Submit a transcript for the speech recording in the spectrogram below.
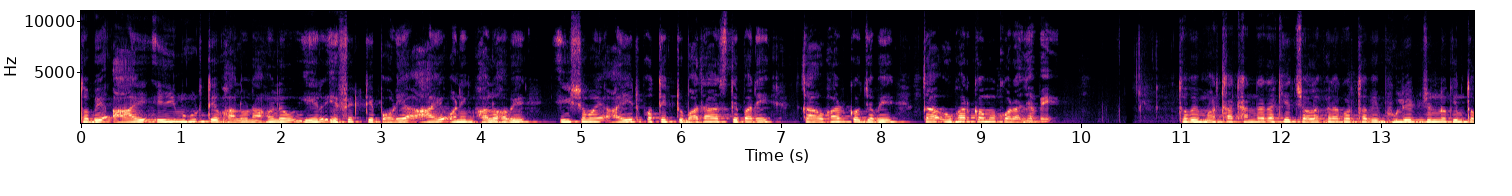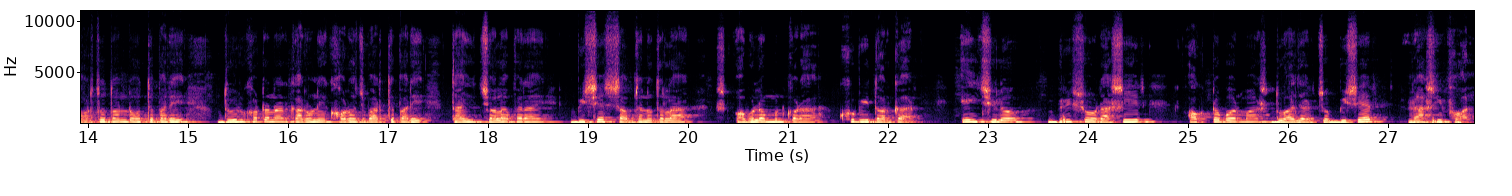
তবে আয় এই মুহূর্তে ভালো না হলেও এর এফেক্টে পরে আয় অনেক ভালো হবে। এই সময় আয়ের পথে একটু বাধা আসতে পারে, তা ওভারকম যাবে, তা ওভারকামও করা যাবে। তবে মাথা ঠান্ডা রাখিয়ে চলাফেরা করতে হবে। ভুলের জন্য কিন্তু অর্থদণ্ড হতে পারে। দুর্ঘটনার কারণে খরচ বাড়তে পারে। তাই চলাফেরায় বিশেষ সাবধানতা অবলম্বন করা খুবই দরকার। এই ছিল বৃষ রাশির অক্টোবর মাস দু হাজার চব্বিশের রাশিফল।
